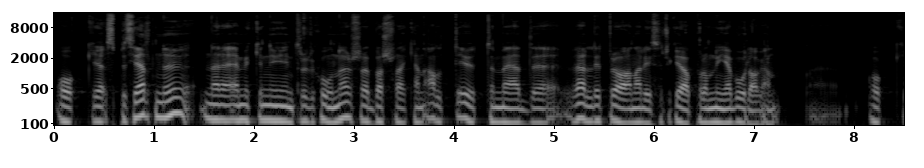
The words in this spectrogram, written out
Och eh, speciellt nu när det är mycket nyintroduktioner så är Börsveckan alltid ute med eh, väldigt bra analyser tycker jag på de nya bolagen. Eh, Och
